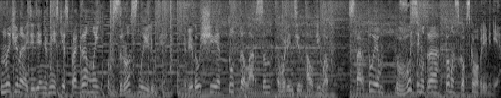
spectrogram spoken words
Начинайте день вместе с программой «Взрослые люди». Ведущие Тутта Ларсон, Валентин Алфимов – Стартуем в 8 утра по московскому времени.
